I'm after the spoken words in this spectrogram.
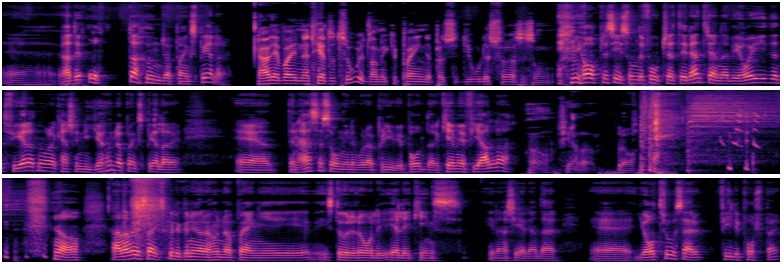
Eh, vi hade 800 poängspelare. Ja, det var ju helt otroligt vad mycket poäng det plötsligt gjordes förra säsongen. ja, precis. Om det fortsätter i den trenden. Vi har ju identifierat några kanske nya 100 poängspelare eh, den här säsongen i våra preview-poddar. Kevin Fialla. Ja, Fialla. Bra. ja, han har väl sagt skulle kunna göra 100 poäng i, i större roll i LA Kings i den kedjan där. Eh, jag tror så här, Filip Forsberg.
